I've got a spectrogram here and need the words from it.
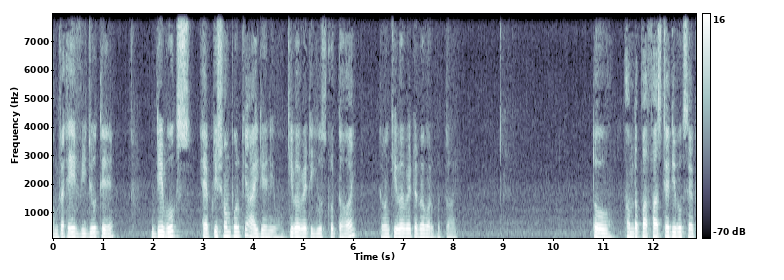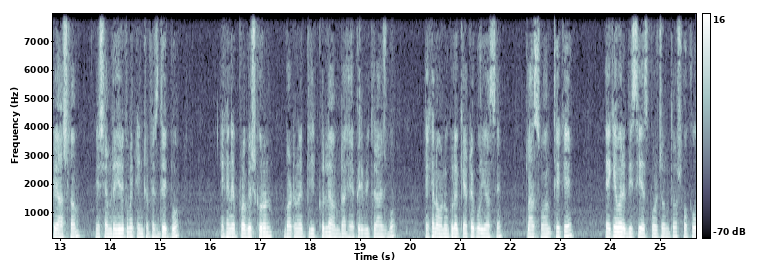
আমরা এই ভিডিওতে ডিবুকস অ্যাপটি সম্পর্কে আইডিয়া নিব। কীভাবে এটি ইউজ করতে হয় এবং কীভাবে এটা ব্যবহার করতে হয়। তো আমরা ফার্স্টে ডিবুকস অ্যাপে আসলাম। এসে আমরা এরকম একটা ইন্টারফেস দেখব। এখানে প্রবেশ করুন বাটনে ক্লিক করলে আমরা অ্যাপের ভিতরে আসব। এখানে অনেকগুলো ক্যাটাগরি আছে। ক্লাস ওয়ান থেকে একেবারে বিসিএস পর্যন্ত সকল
